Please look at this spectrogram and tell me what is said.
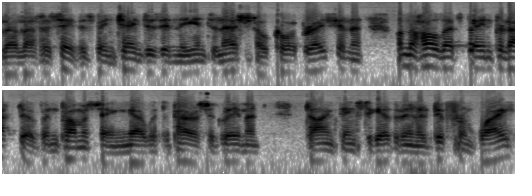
Laudato Si, there's been changes in the international cooperation, and on the whole, that's been productive and promising uh, with the Paris Agreement tying things together in a different way,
